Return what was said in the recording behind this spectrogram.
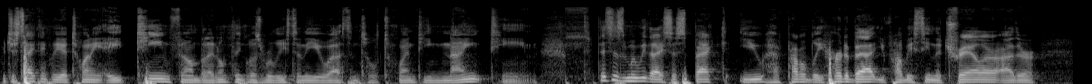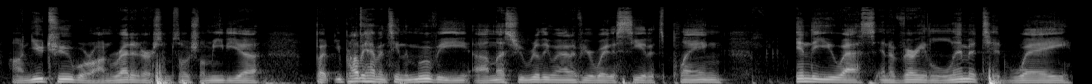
which is technically a 2018 film, but I don't think was released in the US until 2019. This is a movie that I suspect you have probably heard about. You've probably seen the trailer either on YouTube or on Reddit or some social media, but you probably haven't seen the movie unless you really went out of your way to see it. It's playing in the U.S. in a very limited way.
